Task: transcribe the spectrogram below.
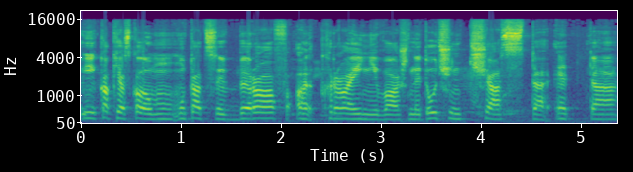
и как я сказала, мутации в БРАФ крайне важны. Это очень часто это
